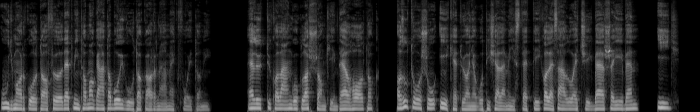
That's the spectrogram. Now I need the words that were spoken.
úgy markolta a földet, mintha magát a bolygót akarná megfojtani. Előttük a lángok lassanként elhaltak, az utolsó éghető anyagot is elemésztették a leszálló egység belsejében, így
